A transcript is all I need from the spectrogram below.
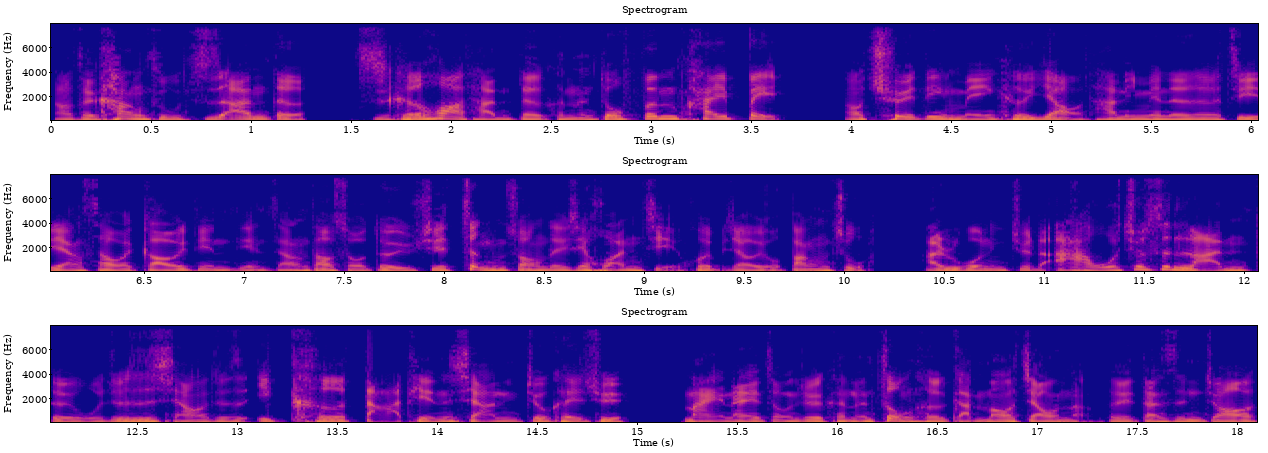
然后这抗组织胺的、止咳化痰的，可能都分开备，然后确定每一颗药它里面的这个剂量稍微高一点点，这样到时候对于一些症状的一些缓解会比较有帮助。啊，如果你觉得啊，我就是懒，对，我就是想要就是一颗打天下，你就可以去。买那一种就是可能综合感冒胶囊，对，但是你就要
